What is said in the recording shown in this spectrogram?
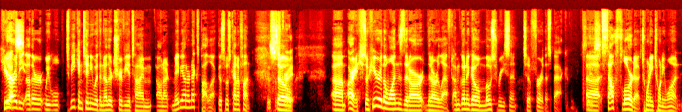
Here are the other, we will to be continue with another trivia time on our, maybe on our next potluck. This was kind of fun. This is so, um, all right. So here are the ones that are, that are left. I'm going to go most recent to furthest back. Uh, South Florida, 2021.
